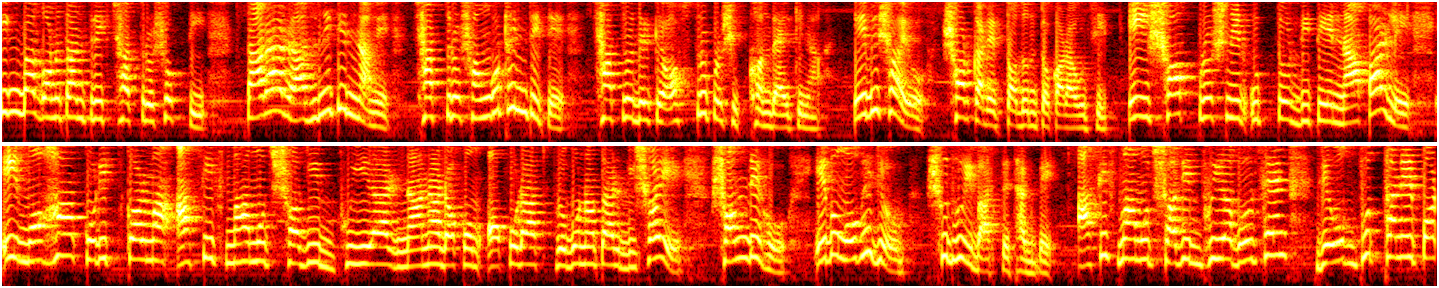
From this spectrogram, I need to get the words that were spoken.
কিংবা গণতান্ত্রিক ছাত্র শক্তি তারা রাজনীতির নামে ছাত্র সংগঠনটিতে ছাত্রদেরকে অস্ত্র প্রশিক্ষণ দেয় কিনা? এ বিষয়েও সরকারের তদন্ত করা উচিত। এই সব প্রশ্নের উত্তর দিতে না পারলে এই মহা করিতকর্মা আসিফ মাহমুদ, সজীব ভুইয়ার নানা রকম অপরাধ প্রবণতার বিষয়ে সন্দেহ এবং অভিযোগ শুধুই বাড়তে থাকবে। আসিফ মাহমুদ সজীব ভুইয়া বলছেন যে অভ্যুত্থানের পর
